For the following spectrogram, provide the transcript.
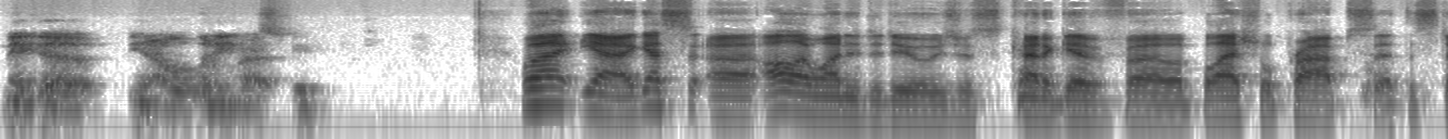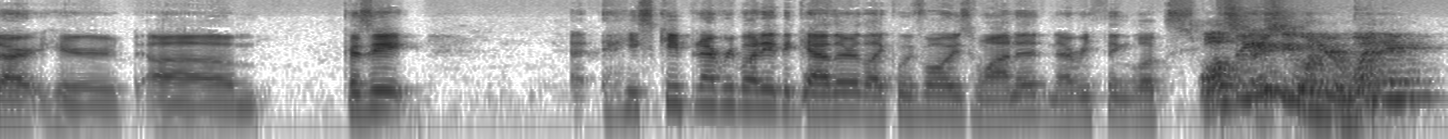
make a you know winning recipe. Well, yeah, I guess uh, all I wanted to do is just kind of give uh, Blashill props at the start here, because he he's keeping everybody together like we've always wanted, and everything looks Well, it's easy when you're winning,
